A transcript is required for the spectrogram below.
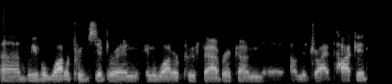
Um, we have a waterproof zipper and, and, waterproof fabric on the on the dry pocket,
